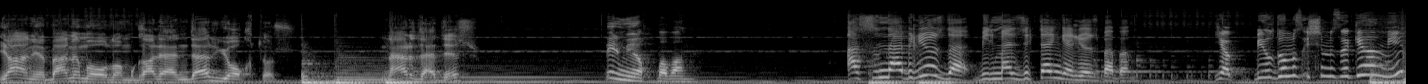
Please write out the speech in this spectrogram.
yani benim oğlum Kalender yoktur. Nerededir? Bilmiyor babam. Aslında biliyoruz da bilmezlikten geliyoruz babam. Ya bildiğimiz işimize gelmeyip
